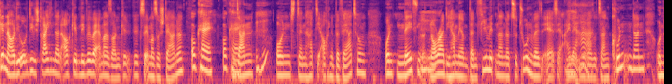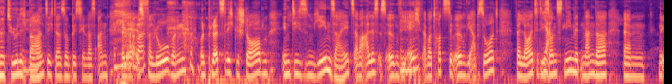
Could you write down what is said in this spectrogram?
Genau, die, die streichen dann auch, geben die wie bei Amazon, krieg- kriegst du immer so Sterne. Okay, okay. Und dann, und dann hat die auch eine Bewertung. Und Nathan und Nora, die haben ja dann viel miteinander zu tun, weil er ist ja einer Ja. ihrer sozusagen Kunden dann. Und natürlich bahnt sich da so ein bisschen was an, weil er aber- ist verloren und plötzlich gestorben in diesem Jenseits. Aber alles ist irgendwie echt, aber trotzdem irgendwie absurd, weil Leute, die Ja. sonst nie miteinander ähm, eine,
